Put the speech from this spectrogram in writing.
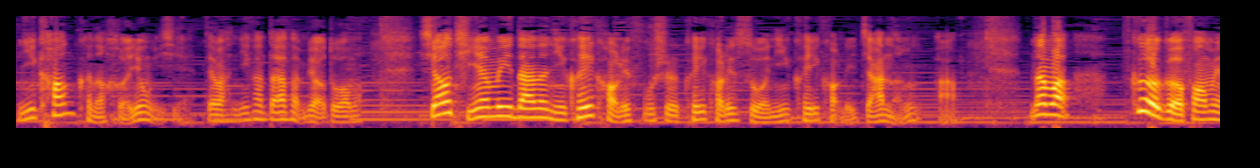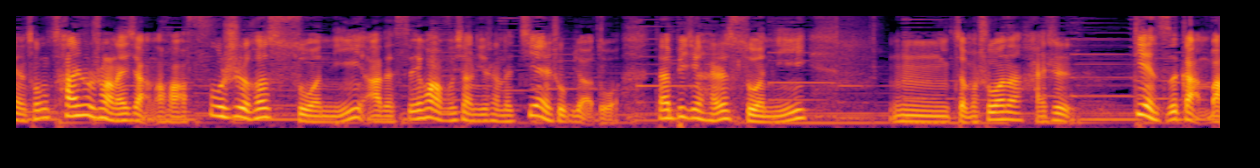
尼康可能合用一些，对吧？尼康单反比较多嘛。想要体验微单呢，你可以考虑富士，可以考虑索尼，可以考虑佳能啊。那么各个方面从参数上来讲的话，富士和索尼啊，在 C 画幅相机上的件数比较多，但毕竟还是索尼，嗯，怎么说呢？还是电子感吧，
